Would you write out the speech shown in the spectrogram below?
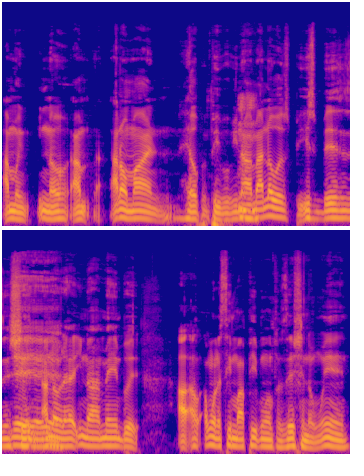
I'm gonna, you know, I'm I don't mind helping people. You know, what I, mean? I know it's it's business and Yeah, shit. yeah, I know that. You know what I mean? But I I, want to see my people in position to win.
